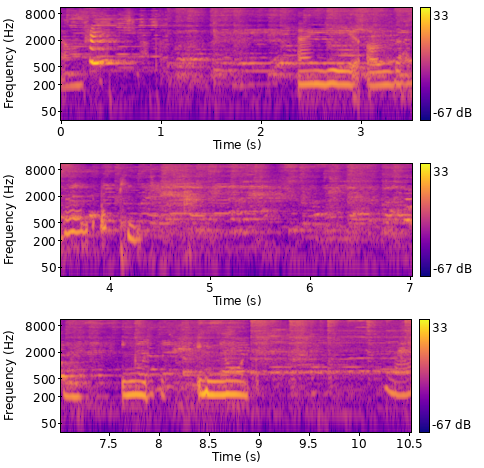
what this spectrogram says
डांस किया था। एंड ये अब ज़्यादा ठीक है। इग्नोर इग्नोर नाउ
